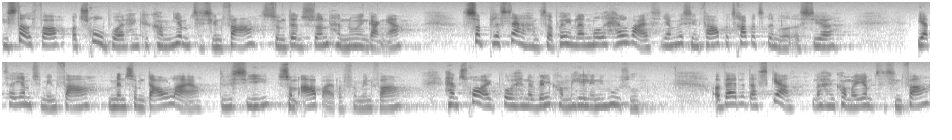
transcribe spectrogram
i stedet for at tro på, at han kan komme hjem til sin far, som den søn, han nu engang er, så placerer han sig på en eller anden måde halvvejs hjemme ved sin far på trappetrinnet og siger, jeg tager hjem til min far, men som daglejer, det vil sige som arbejder for min far. Han tror ikke på, at han er velkommen helt ind i huset. Og hvad er det, der sker, når han kommer hjem til sin far?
